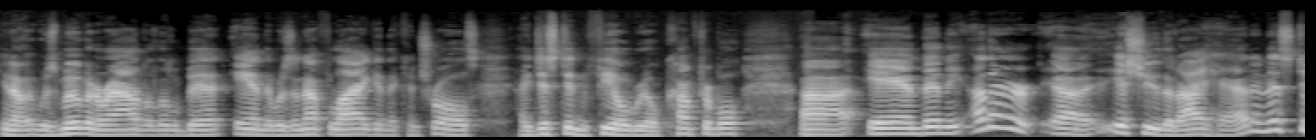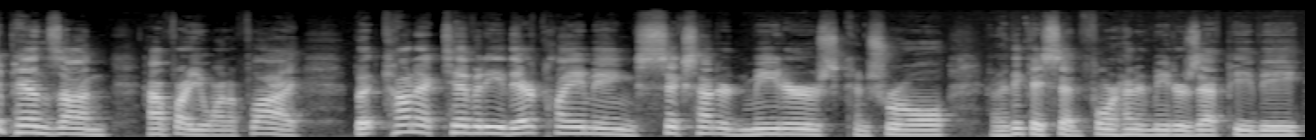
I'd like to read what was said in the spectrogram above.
you know, it was moving around a little bit and there was enough lag in the controls. I just didn't feel real comfortable. Uh, and then the other uh, issue that I had, and this depends on how far you want to fly, but connectivity, they're claiming 600 meters control, and I think they said 400 meters FPV.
